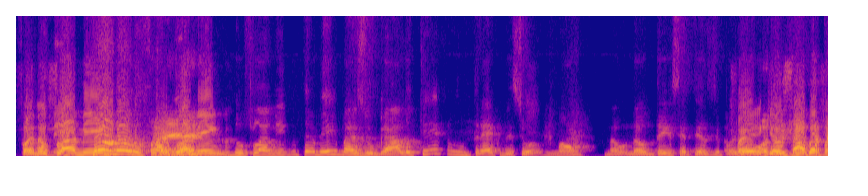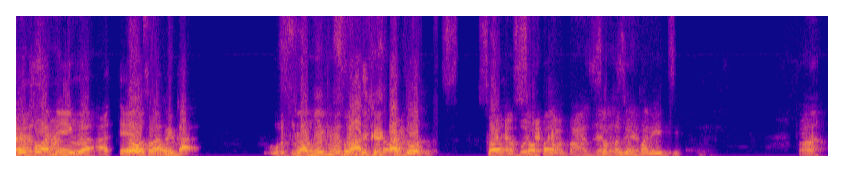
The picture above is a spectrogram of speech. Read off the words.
Foi no Flamengo. Flamengo. Não, não, no Ah, Flamengo, é? Flamengo. no Flamengo também, mas o Galo teve um treco desse outro. Não, não, não tenho certeza. Depois Foi, eu que eu saiba foi o. Flamengo. Até Não, o, o Flamengo- O Flamengo foi. que só, empatou. só, só, pra- só fazer 0 a 0. um parênteses. Fala.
